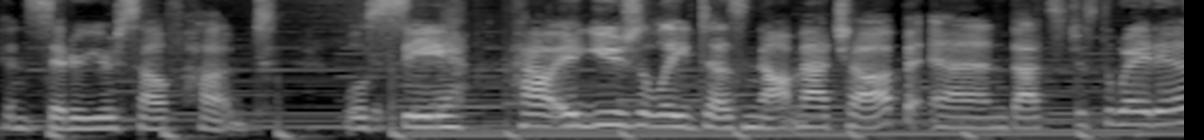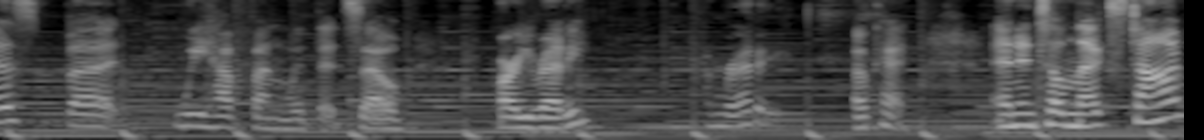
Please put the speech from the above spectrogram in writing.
consider yourself hugged. We'll see how it usually does not match up. And that's just the way it is, but we have fun with it. So, are you ready? I'm ready. Okay. And until next time,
